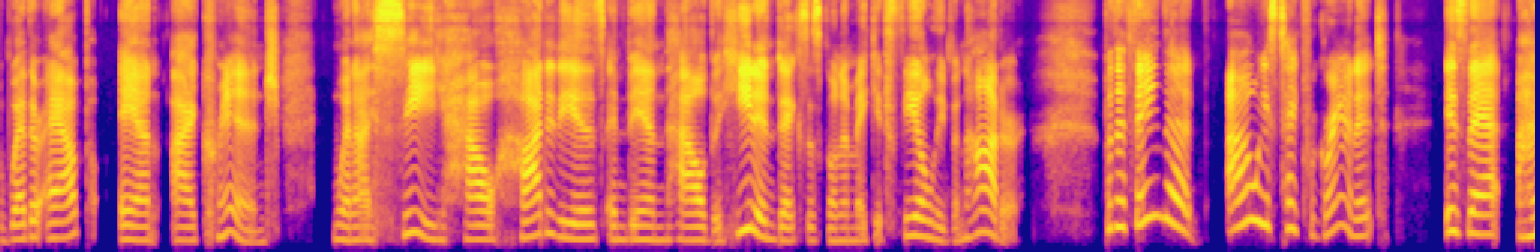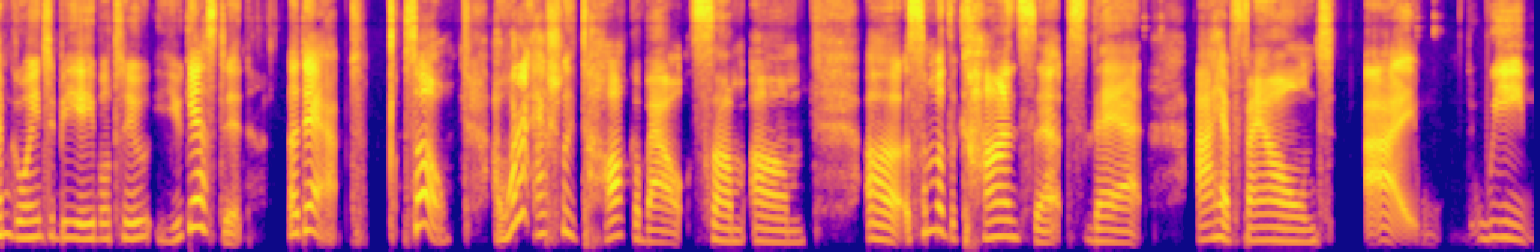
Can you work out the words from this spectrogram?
weather app and I cringe when I see how hot it is and then how the heat index is going to make it feel even hotter. But the thing that I always take for granted is that I'm going to be able to, you guessed it, adapt. So, I want to actually talk about some um uh some of the concepts that I have found I we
